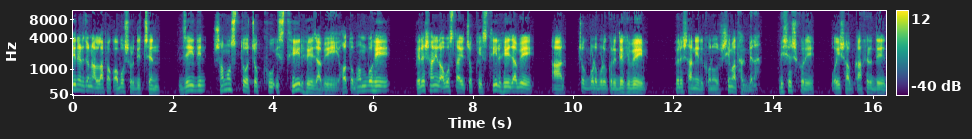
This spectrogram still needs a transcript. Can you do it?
দিনের জন্য আল্লাহ পাক অবসর দিচ্ছেন। যেই দিন সমস্ত চক্ষু স্থির হয়ে যাবে, হতভম্ব হয়ে পেরেশানির অবস্থায় চক্ষু স্থির হয়ে যাবে আর চোখ বড় বড় করে দেখবে, পেরেশানির কোনো সীমা থাকবে না। বিশেষ করে ওই সব কাফেরদের,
